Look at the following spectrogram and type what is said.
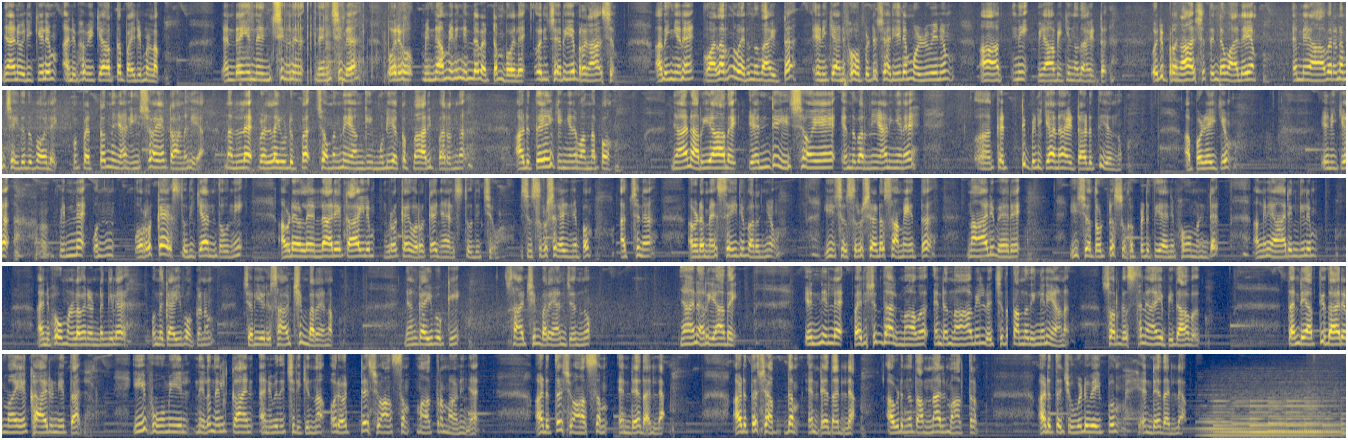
ഞാൻ ഒരിക്കലും അനുഭവിക്കാത്ത പരിമളം. എന്റെ ഈ നെഞ്ചിൽ നെഞ്ചിൽ ഒരു മിന്നാമിനുങ്ങിന്റെ വെട്ടം പോലെ ഒരു ചെറിയ പ്രകാശം അതിങ്ങനെ വളർന്നു വരുന്നതായിട്ട് എനിക്ക് അനുഭവപ്പെട്ടു. ശരീരം മുഴുവനും അഗ്നി വ്യാപിക്കുന്നതായിട്ട് ഒരു പ്രകാശത്തിന്റെ വലയം എന്നെ ആവരണം ചെയ്തതുപോലെ ഇപ്പം പെട്ടെന്ന് ഞാൻ ഈശോയെ കാണുകയാണ്. നല്ല വെള്ളയുടുപ്പ് ചുമന്ന അങ്കി മുടിയൊക്കെ പാറി പറന്ന് അടുത്തേക്ക് ഇങ്ങനെ വന്നപ്പം ഞാൻ അറിയാതെ എന്റെ ഈശോയെ എന്ന് പറഞ്ഞ് ഞാനിങ്ങനെ കെട്ടിപ്പിടിക്കാനായിട്ട് അടുത്ത് ചെന്നു. അപ്പോഴേക്കും എനിക്ക് പിന്നെ ഒന്ന് ഉറക്കെ സ്തുതിക്കാൻ തോന്നി. അവിടെയുള്ള എല്ലാവരെയും കായിലും ഉറക്കെ ഉറക്കെ ഞാൻ സ്തുതിച്ചു. ശുശ്രൂഷ കഴിഞ്ഞപ്പം അച്ഛന് അവിടെ മെസ്സേജ് പറഞ്ഞു. ഈ ശുശ്രൂഷയുടെ സമയത്ത് നാല് പേരെ ഈശോ തൊട്ട് സുഖപ്പെടുത്തിയ അനുഭവമുണ്ട്. അങ്ങനെ ആരെങ്കിലും അനുഭവമുള്ളവരുണ്ടെങ്കിൽ ഒന്ന് കൈപൊക്കണം ചെറിയൊരു സാക്ഷ്യം പറയണം. ഞാൻ കൈപൊക്കി സാക്ഷ്യം പറയാൻ ചെന്നു. ഞാനറിയാതെ എന്നിലെ പരിശുദ്ധാത്മാവ് എന്റെ നാവിൽ വെച്ച് തന്നത് ഇങ്ങനെയാണ്. സ്വർഗസ്ഥനായ പിതാവ് തന്റെ അത്യുദാരമായ കാരുണ്യത്താൽ ഈ ഭൂമിയിൽ നിലനിൽക്കാൻ അനുവദിച്ചിരിക്കുന്ന ഒരൊറ്റ ശ്വാസം മാത്രമാണ് ഞാൻ. അടുത്ത ശ്വാസം എന്റേതല്ല. അടുത്ത ശബ്ദം എന്റേതല്ല. അവിടുന്ന് തന്നാൽ മാത്രം. അടുത്ത ചുവടുവയ്പ്പും എന്റേതല്ല.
